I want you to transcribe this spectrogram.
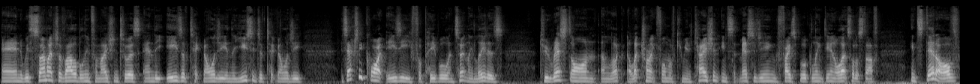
And with so much available information to us and the ease of technology and the usage of technology, it's actually quite easy for people and certainly leaders to rest on an electronic form of communication, instant messaging, Facebook, LinkedIn, all that sort of stuff, instead of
